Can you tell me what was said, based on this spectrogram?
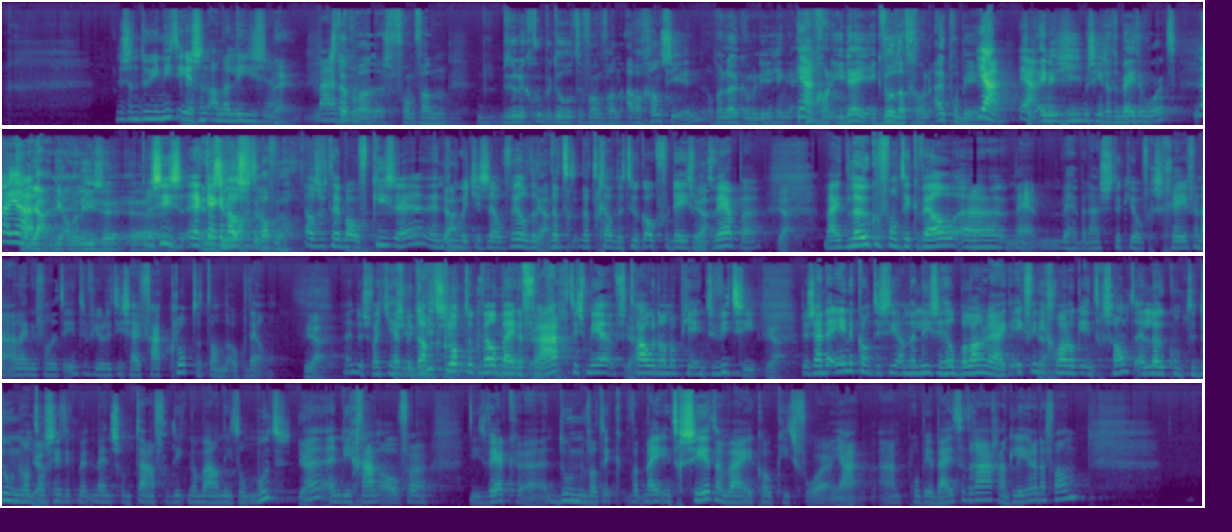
Dus dan doe je niet eerst een analyse. Nee. Maar er zit ook wel een vorm van, bedoel ik goed bedoeld, een vorm van arrogantie in, op een leuke manier. Ik, ik heb gewoon een idee, ik wil dat gewoon uitproberen. Ja, ja. energie, misschien is dat een beter woord. Nou ja, ja die analyse. Uh, Precies. en kijk, en als, achteraf wel. als we het hebben over kiezen hè, en doen wat je zelf wil, dat, dat, dat, geldt natuurlijk ook voor deze ontwerpen. Ja. Maar het leuke vond ik wel, uh, nou ja, we hebben daar een stukje over geschreven naar aanleiding van het interview, dat hij zei, vaak klopt het dan ook wel. Ja. dus wat je dus hebt bedacht klopt ook wel bij de vraag. Het is meer vertrouwen dan op je intuïtie. Dus aan de ene kant is die analyse heel belangrijk. Ik vind die gewoon ook interessant en leuk om te doen. Want dan zit ik met mensen om tafel die ik normaal niet ontmoet. En die gaan over die het werk uh, doen wat, ik, wat mij interesseert en waar ik ook iets voor ja, aan probeer bij te dragen, aan het leren daarvan.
